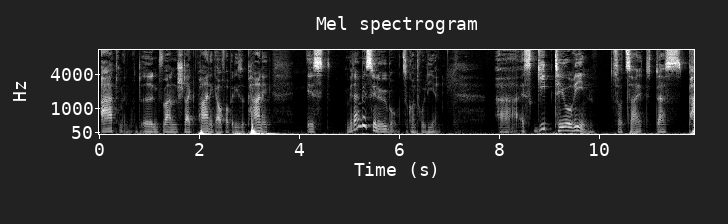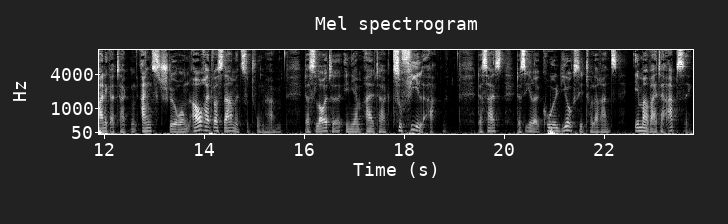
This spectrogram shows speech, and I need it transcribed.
atmen und irgendwann steigt Panik auf, aber diese Panik ist mit ein bisschen Übung zu kontrollieren. Äh, es gibt Theorien zurzeit, dass Panikattacken, Angststörungen auch etwas damit zu tun haben, dass Leute in ihrem Alltag zu viel atmen. Das heißt, dass ihre Kohlendioxidtoleranz immer weiter absinkt.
